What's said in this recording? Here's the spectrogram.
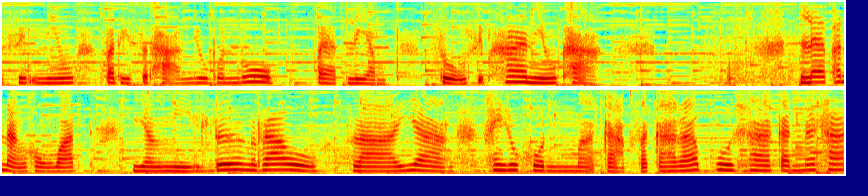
80 นิ้ว ประดิษฐานอยู่บนรูปแปดเหลี่ยม สูง 15 นิ้วค่ะ และผนังของวัด ยังมีเรื่องเล่าหลายอย่างให้ทุกคนมากราบสักการะบูชากันนะคะ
